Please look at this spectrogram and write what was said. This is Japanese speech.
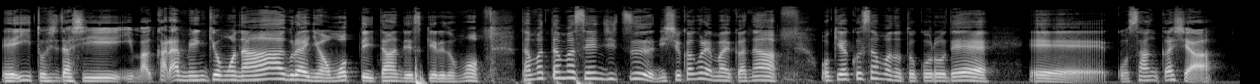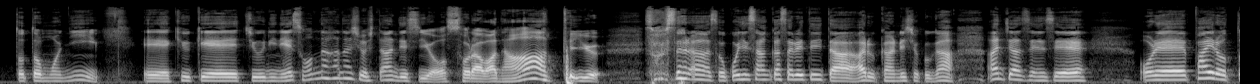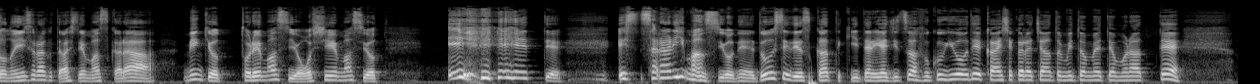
えー、いい年だし、今から免許もなーぐらいには思っていたんですけれども、たまたま先日、2週間ぐらい前かな、お客様のところで、えー、こう参加者と共に、えー、休憩中にね、そんな話をしたんですよ。空はなーっていう。そしたら、そこに参加されていたある管理職が、あんちゃん先生、俺、パイロットのインストラクターしてますから、免許取れますよ、教えますよ。ええー、って、え、サラリーマンっすよね。どうしてですか？って聞いたら、いや、実は副業で会社からちゃんと認めてもらって、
